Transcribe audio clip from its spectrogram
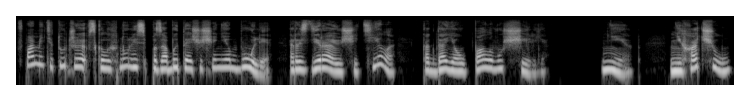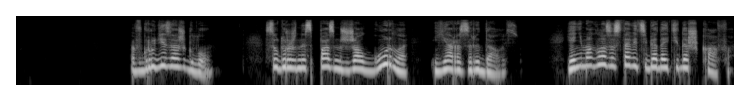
В памяти тут же всколыхнулись позабытые ощущения боли, раздирающей тело, когда я упала в ущелье. Нет, не хочу. В груди зажгло. Судорожный спазм сжал горло, и я разрыдалась. Я не могла заставить себя дойти до шкафа.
